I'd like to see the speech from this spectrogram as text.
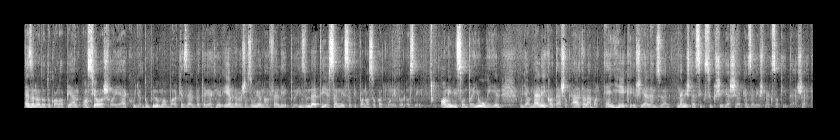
Ezen adatok alapján azt javasolják, hogy a dupilumabbal kezelt betegeknél érdemes az újonnan fellépő izületi és személyzeti panaszokat monitorozni. Ami viszont a jó hír, hogy a mellékhatások általában enyhék és jellemzően nem is teszik szükségesé a kezelés megszakítását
